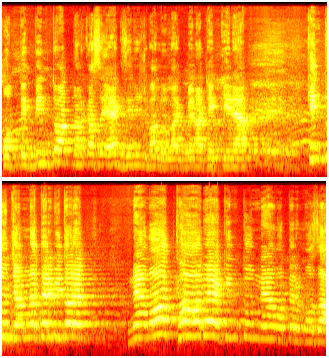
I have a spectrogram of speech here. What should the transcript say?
প্রত্যেক দিন তো আপনার কাছে এক জিনিস ভালো লাগবে না, ঠিক কিনা? কিন্তু জান্নাতের ভিতরে নেয়ামত খাওয়াবে, কিন্তু নেয়ামতের মজা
